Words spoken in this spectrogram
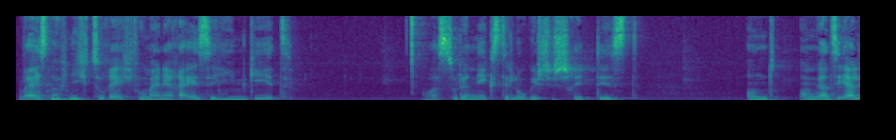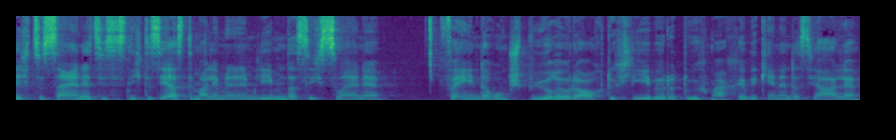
weiß noch nicht so recht, wo meine Reise hingeht was so der nächste logische Schritt ist. Und um ganz ehrlich zu sein, jetzt ist es nicht das erste Mal in meinem Leben, dass ich so eine Veränderung spüre oder auch durchlebe oder durchmache. Wir kennen das ja alle.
